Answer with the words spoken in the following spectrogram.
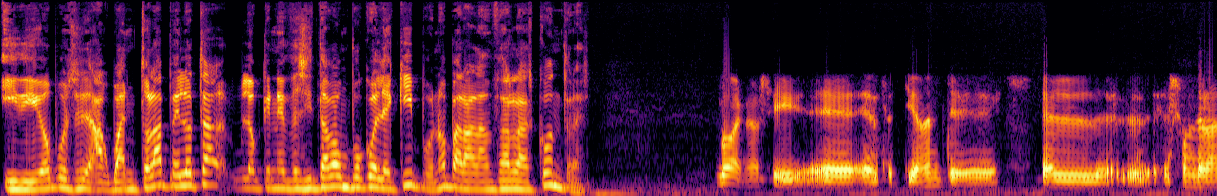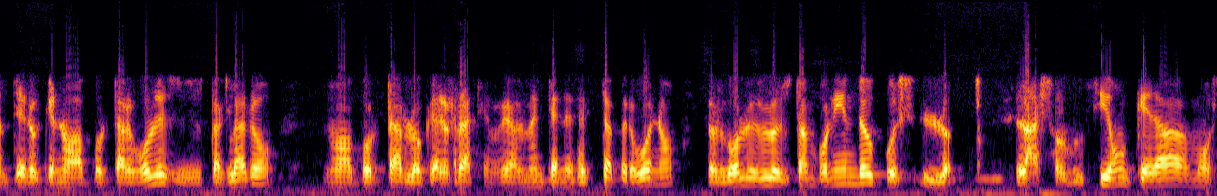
y dio, pues aguantó la pelota lo que necesitaba un poco el equipo, ¿no? Para lanzar las contras. Bueno, sí, eh, efectivamente. Él es un delantero que no va a aportar goles, eso está claro. No va a aportar lo que el Racing realmente necesita, pero bueno, los goles los están poniendo, pues la solución que dábamos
